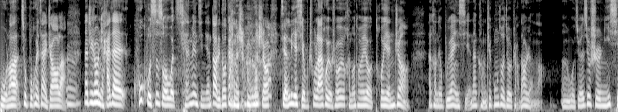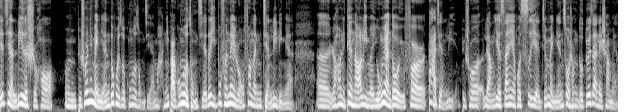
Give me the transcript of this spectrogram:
补了就不会再招了。嗯，那这时候你还在苦苦思索我前面几年到底都干了什么的时候，简历也写不出来，或有时候有很多同学有拖延症，他可能就不愿意写，那可能这工作就找到人了。嗯，我觉得就是你写简历的时候，嗯，比如说你每年都会做工作总结嘛，你把工作总结的一部分内容放在你简历里面，呃，然后你电脑里面永远都有一份大简历，比如说两页、三页或四页，就每年做什么你都堆在那上面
